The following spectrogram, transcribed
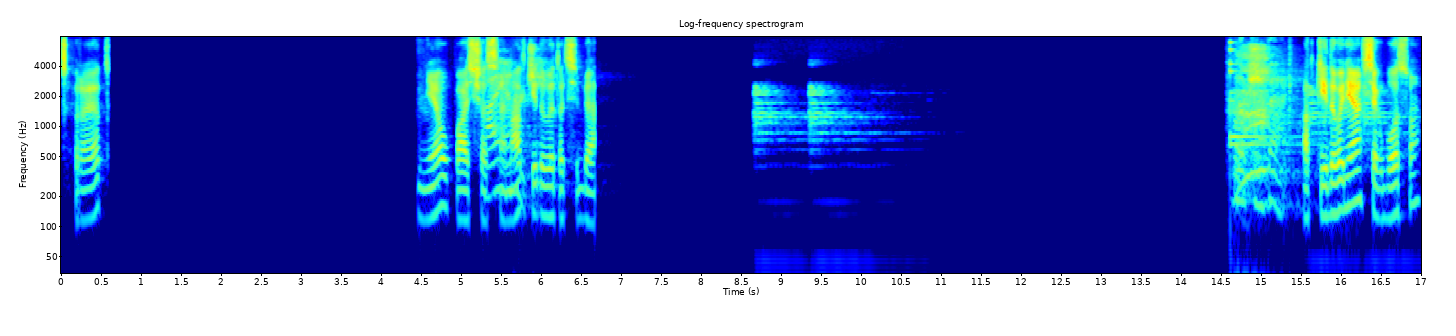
Спред. Не упасть сейчас. Она откидывает от себя. Откидывание всех к боссу.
